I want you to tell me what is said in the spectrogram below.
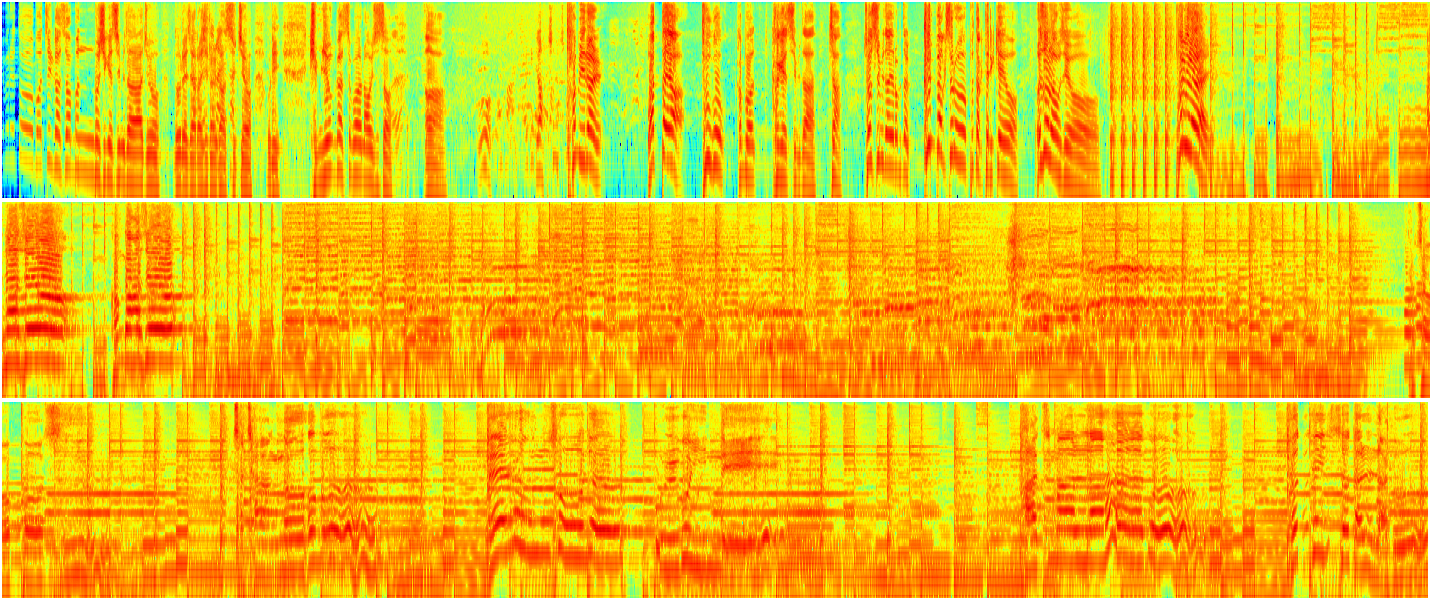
이번에 또 멋진 가수 한분 모시겠습니다. 아주 노래 잘하시는 가수죠. 우리 김유영 가수가 나오셔서 어 터미널 왔다야 두 곡 한번 가겠습니다. 자 좋습니다, 여러분들 큰 박수로 부탁드릴게요. 어서 나오세요. 터미널 안녕하세요. 건강하세요. 고속버스 차창 넘어 외로운 소녀 울고 있네. 가지 말라고 곁에 있어 달라고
